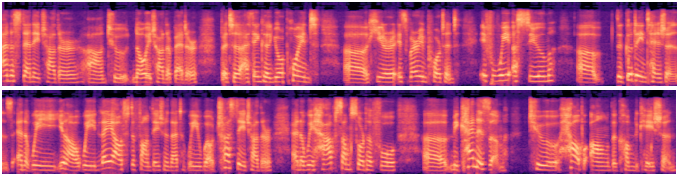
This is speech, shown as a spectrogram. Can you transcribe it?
understand each other, uh, to know each other better. But uh, I think uh, your point uh, here is very important. If we assume uh, the good intentions and we, you know, we lay out the foundation that we will trust each other and we have some sort of uh, mechanism to help on the communication,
